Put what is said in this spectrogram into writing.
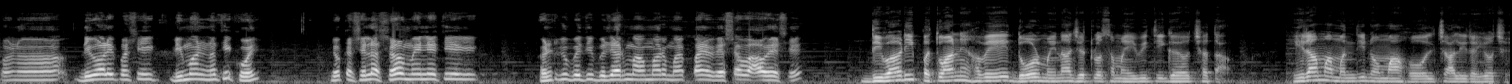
પણ દિવાળી પછી ડિમાન્ડ નથી કોઈ. જોકે છેલ્લા છ મહિનેથી ઘંટીઓ બધી બજારમાં અમારા પાસે વેસાવા આવે છે. દિવાળી પતવાને હવે દોઢ મહિના જેટલો સમય વીતી ગયો છતાં હીરામાં મંદીનો માહોલ ચાલી રહ્યો છે.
